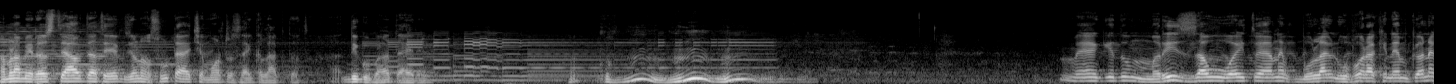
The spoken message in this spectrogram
હમણાં મેં રસ્તે આવતા એક જણો છૂટાય છે, મોટરસાયકલ લાગતો હતો. દીગુભા હતા મેં કીધું મરી જવું હોય તો એને બોલાવીને ઊભો રાખીને એમ કહો ને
